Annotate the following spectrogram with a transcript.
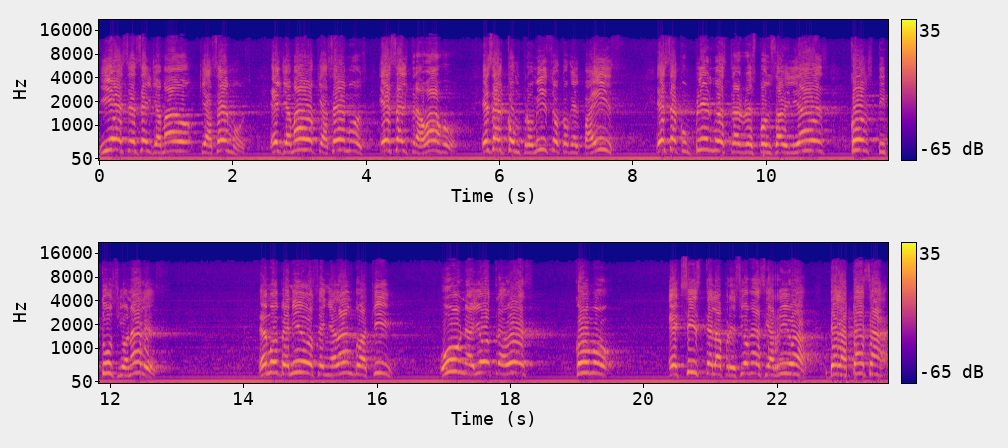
Y ese es el llamado que hacemos. El llamado que hacemos es al trabajo, es al compromiso con el país, es a cumplir nuestras responsabilidades constitucionales. Hemos venido señalando aquí una y otra vez cómo existe la presión hacia arriba de la tasa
